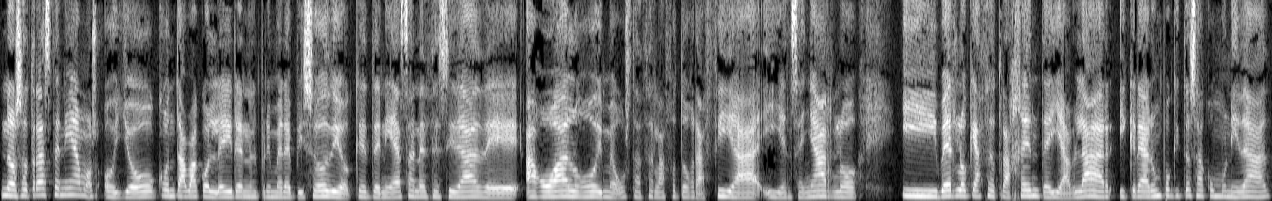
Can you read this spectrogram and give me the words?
nosotras teníamos, o yo contaba con Leire en el primer episodio, que tenía esa necesidad de hago algo y me gusta hacer la fotografía y enseñarlo y ver lo que hace otra gente y hablar y crear un poquito esa comunidad.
